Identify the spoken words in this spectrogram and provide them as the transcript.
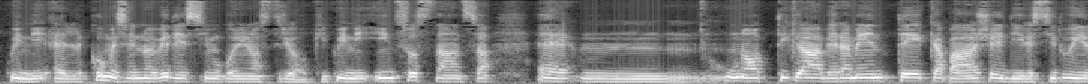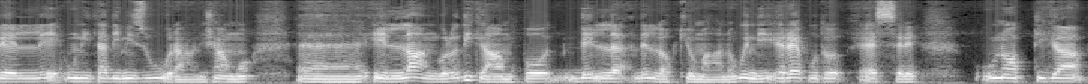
quindi è come se noi vedessimo con i nostri occhi, quindi in sostanza è mm, un'ottica veramente capace di restituire le unità di misura, diciamo, eh, e l'angolo di campo del, dell'occhio umano, quindi reputo essere un'ottica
